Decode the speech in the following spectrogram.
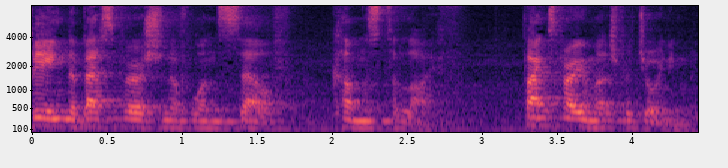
being the best version of oneself comes to life. Thanks very much for joining me.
